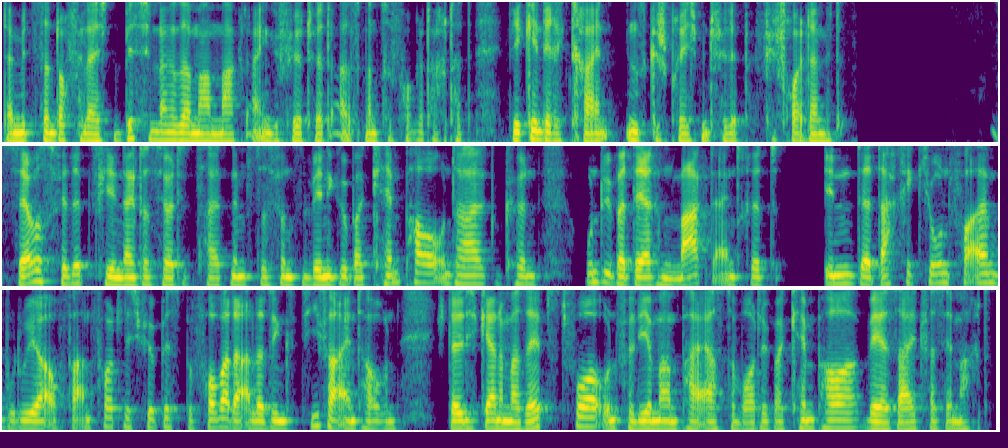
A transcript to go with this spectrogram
damit es dann doch vielleicht ein bisschen langsamer am Markt eingeführt wird, als man zuvor gedacht hat. Wir gehen direkt rein ins Gespräch mit Philipp. Viel Freude damit. Servus Philipp, vielen Dank, dass du heute die Zeit nimmst, dass wir uns ein wenig über Campower unterhalten können und über deren Markteintritt in der Dachregion vor allem, wo du ja auch verantwortlich für bist. Bevor wir da allerdings tiefer eintauchen, stell dich gerne mal selbst vor und verliere mal ein paar erste Worte über Campower, wer ihr seid, was ihr macht.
